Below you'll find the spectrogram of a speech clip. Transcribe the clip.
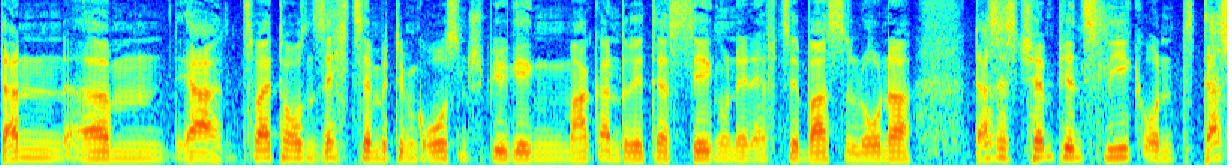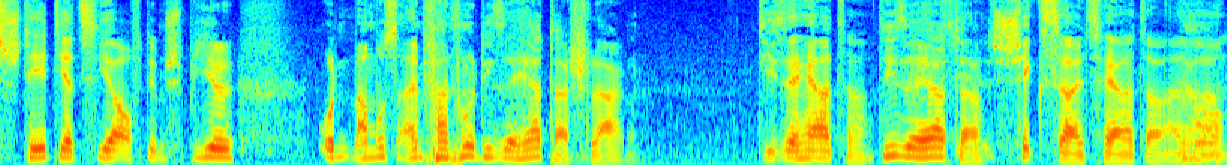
Dann, ähm, ja, 2016 mit dem großen Spiel gegen Marc-André Ter und den FC Barcelona. Das ist Champions League und das steht jetzt hier auf dem Spiel. Und man muss einfach nur diese Hertha schlagen. Diese Hertha. Diese Hertha. Schicksalshertha. Also, Ja.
